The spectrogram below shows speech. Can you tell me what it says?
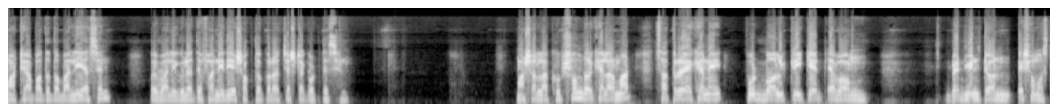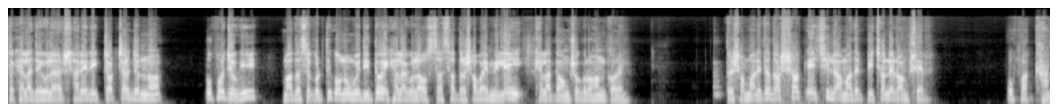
মাঠে আপাতত বালি আছেন। ওই বালিগুলোতে ফানি দিয়ে শক্ত করার চেষ্টা করতেছেন। মাশাল্লাহ খুব সুন্দর খেলার মাঠ। ছাত্ররা এখানে ফুটবল, ক্রিকেট এবং ব্যাডমিন্টন এ সমস্ত খেলা যেগুলা শারীরিক চর্চার জন্য উপযোগী, মাদ্রাসা কর্তৃক অনুমোদিত এই খেলাগুলো ওস্তাদ ছাত্র সবাই মিলেই খেলাতে অংশগ্রহণ করেন। তো সম্মানিত দর্শক, এই ছিল আমাদের পিছনের অংশের উপাখ্যান।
